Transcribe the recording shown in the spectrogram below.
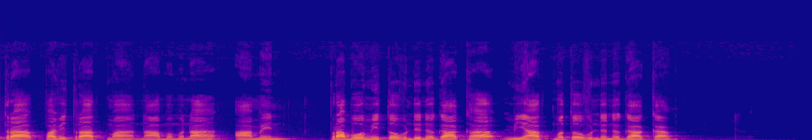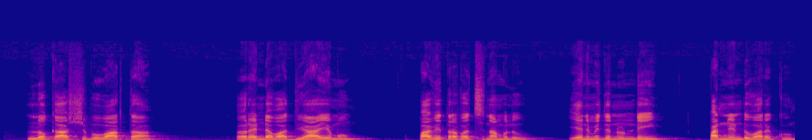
పుత్ర పవిత్రాత్మ నామమున ఆమెన్. ప్రభు మీతో ఉండునుగాక మీ ఆత్మతో ఉండునుగాక. లుకా శుభవార్త రెండవ అధ్యాయము పవిత్ర వచనములు ఎనిమిది నుండి పన్నెండు వరకు.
